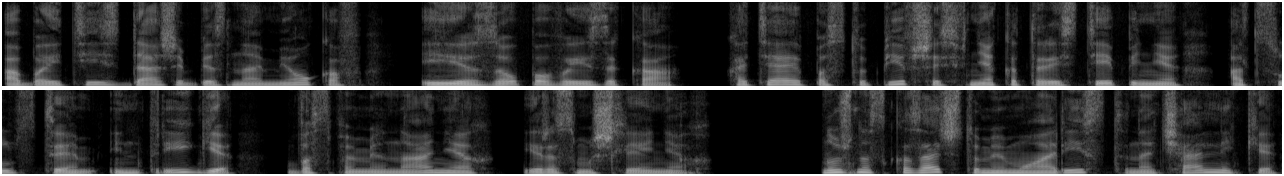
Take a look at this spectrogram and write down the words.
обойтись даже без намеков и эзопового языка, хотя и поступившись в некоторой степени отсутствием интриги в воспоминаниях и размышлениях. Нужно сказать, что мемуаристы-начальники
